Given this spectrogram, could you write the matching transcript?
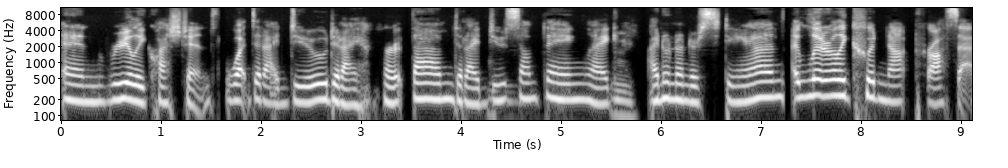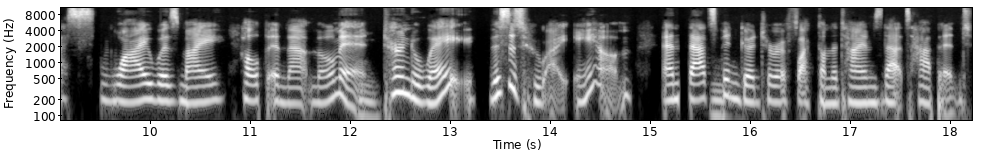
and really questioned what did I do? Did I hurt them? Did I do something? Like, Mm. I don't understand. I literally could not process why was my help in that moment Mm. turned away? This is who I am. And that's Mm. been good to reflect on the times that's happened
